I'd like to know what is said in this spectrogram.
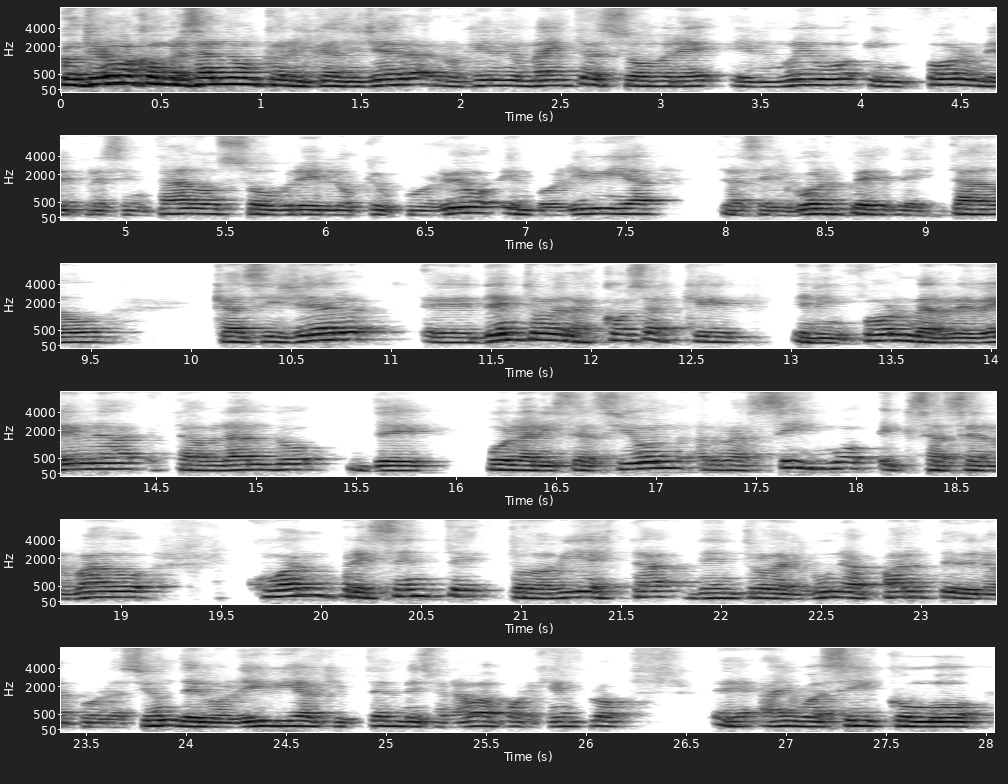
Continuamos conversando con el canciller Rogelio Maita sobre el nuevo informe presentado sobre lo que ocurrió en Bolivia tras el golpe de Estado. Canciller, eh, dentro de las cosas que el informe revela, está hablando de polarización, racismo exacerbado. ¿Cuán presente todavía está dentro de alguna parte de la población de Bolivia que usted mencionaba, por ejemplo, eh, algo así como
